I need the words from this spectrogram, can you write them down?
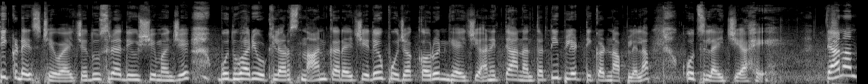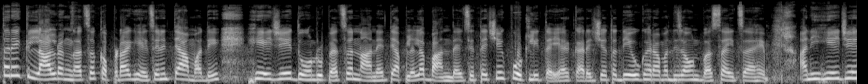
तिकडेच ठेवायचे. दुसऱ्या दिवशी म्हणजे बुधवारी उठल्यावर स्नान करायची देवपूजा करून घ्यायची आणि त्यानंतर ती प्लेट तिकडनं आपल्याला उचलायची आहे. त्यानंतर एक लाल रंगाचा कपडा घ्यायचा आणि त्यामध्ये हे जे दोन रुपयाचं नाणं आहे ते आपल्याला बांधायचं. त्याची एक पोटली तयार करायची. आता देवघरामध्ये जाऊन बसायचं आहे. आणि हे जे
